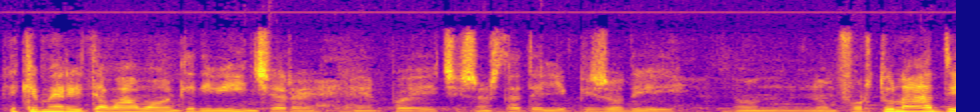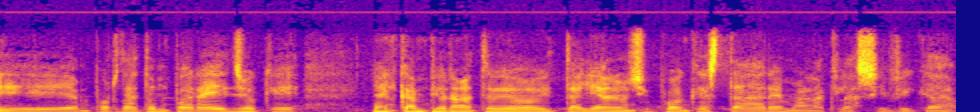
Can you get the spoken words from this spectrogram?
e che meritavamo anche di vincere. E poi ci sono stati gli episodi non, non fortunati e hanno portato un pareggio che nel campionato italiano ci può anche stare, ma la classifica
